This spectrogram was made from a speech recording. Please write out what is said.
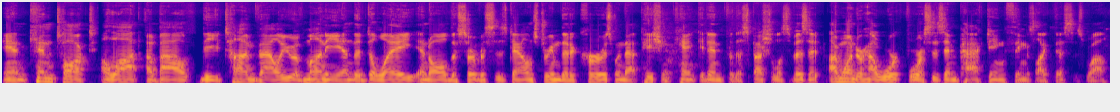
And Ken talked a lot about the time value of money and the delay in all the services downstream that occurs when that patient can't get in for the specialist visit. I wonder how workforce is impacting things like this as well.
